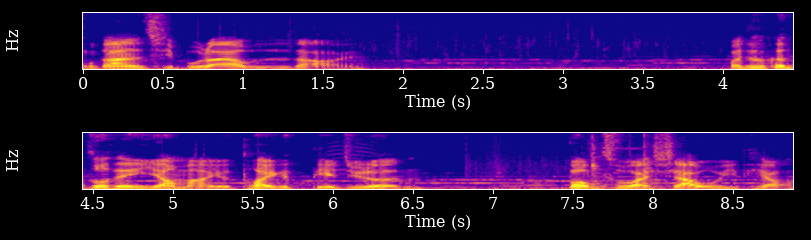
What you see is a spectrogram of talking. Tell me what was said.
我当然是起不来啊，不知道哎。就是跟昨天一样嘛，有突然一个铁巨人蹦出来吓我一跳，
